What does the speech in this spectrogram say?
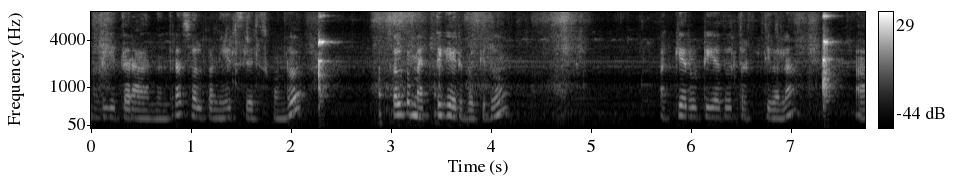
ನೋಡಿ, ಈ ಥರ ಆದ ನಂತರ ಸ್ವಲ್ಪ ನೀರು ಸೇರಿಸ್ಕೊಂಡು ಸ್ವಲ್ಪ ಮೆತ್ತಗೆ ಇರಬೇಕಿದು ಅಕ್ಕಿ ರೊಟ್ಟಿ ಅದು ತಟ್ತೀವಲ್ಲ, ಆ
